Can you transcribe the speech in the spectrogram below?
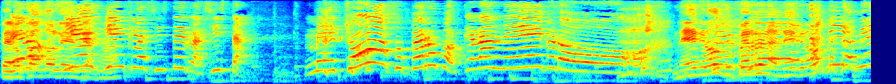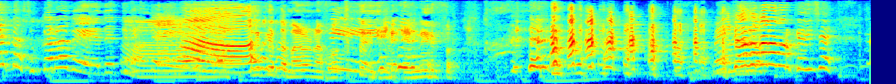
Pero, cuando sí les. es ajá. bien clasista y racista. Me echó a su perro porque era negro. ¿Negro? ¿Su perro era negro? Mira, mira hasta su cara de, de tristeza. Ah, hay que tomar una foto Sí. en, en eso. Me echó a su perro porque dice, no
